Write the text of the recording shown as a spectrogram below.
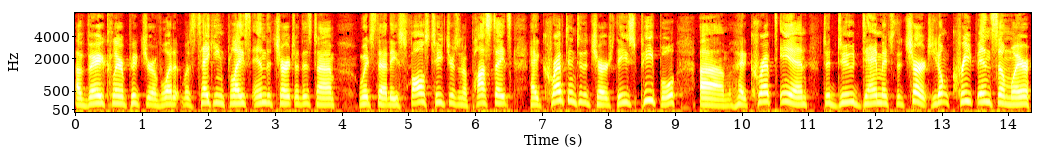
a very clear picture of what was taking place in the church at this time, which that these false teachers and apostates had crept into the church. These people um, had crept in to do damage to the church. You don't creep in somewhere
